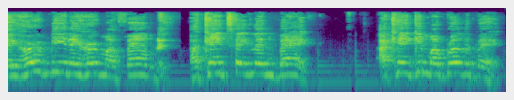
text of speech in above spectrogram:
They hurt me and they hurt my family. I can't take nothing back. I can't get my brother back.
